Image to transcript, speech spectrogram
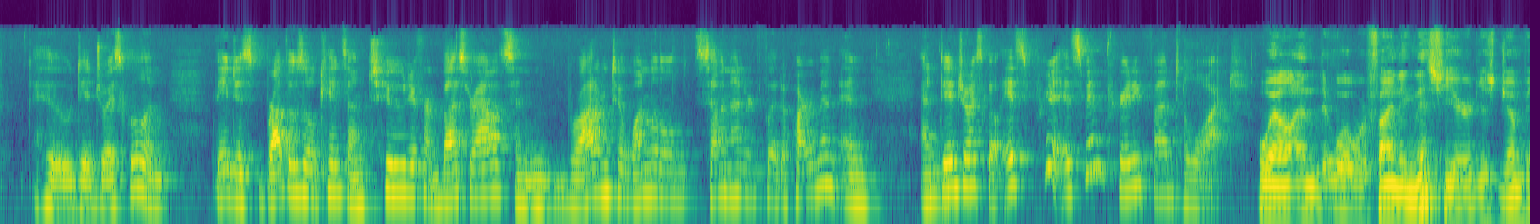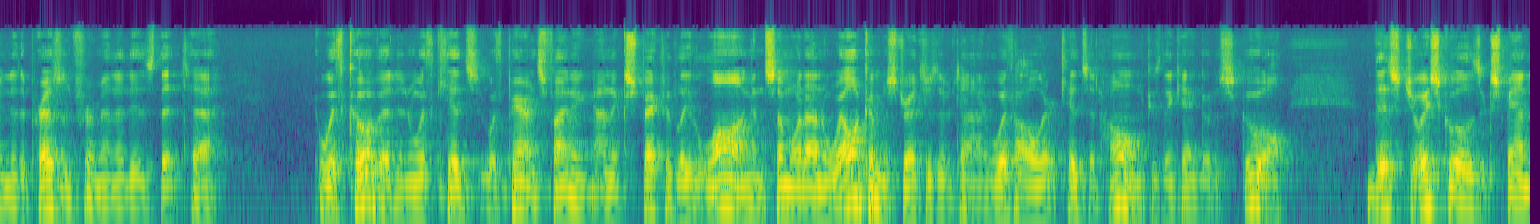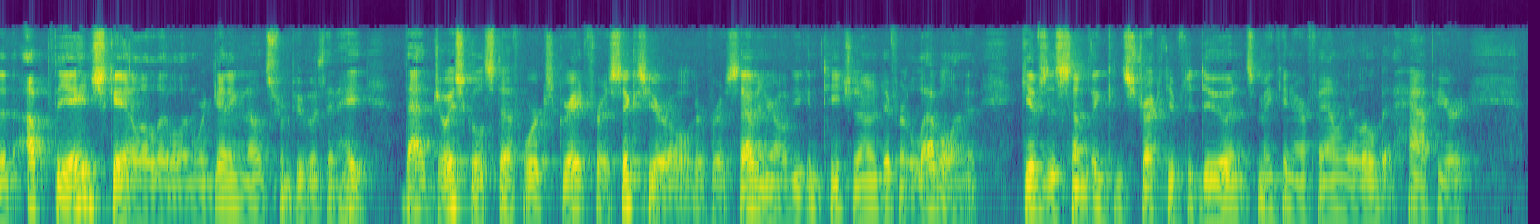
who did Joy School, and they just brought those little kids on two different bus routes and brought them to one little 700-foot apartment and and did Joy School. It's pretty. It's been pretty fun to watch. Well, and what we're finding this year, just jumping to the present for a minute, is that uh, with COVID and with kids, with parents finding unexpectedly long and somewhat unwelcome stretches of time with all their kids at home because they can't go to school, this Joy School has expanded up the age scale a little, and we're getting notes from people saying, "Hey, that Joy School stuff works great for a six-year-old or for a seven-year-old. You can teach it on a different level, and it gives us something constructive to do, and it's making our family a little bit happier."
